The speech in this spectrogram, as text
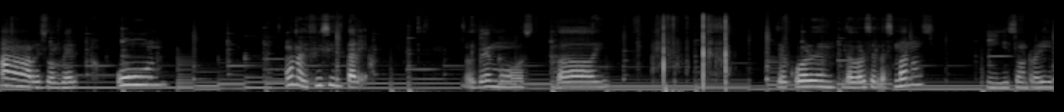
a resolver un, una difícil tarea. Nos vemos. Bye. Recuerden lavarse las manos y sonreír.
